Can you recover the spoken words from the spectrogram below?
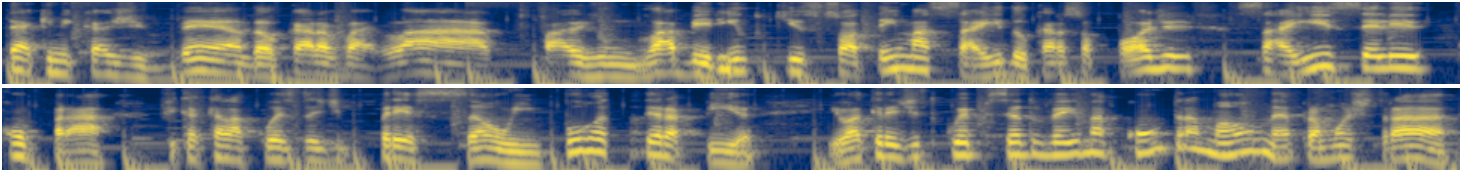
técnicas de venda, o cara vai lá, faz um labirinto que só tem uma saída, o cara só pode sair se ele comprar. Fica aquela coisa de pressão, empurra terapia. Eu acredito que o Epicentro veio na contramão, né, para mostrar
